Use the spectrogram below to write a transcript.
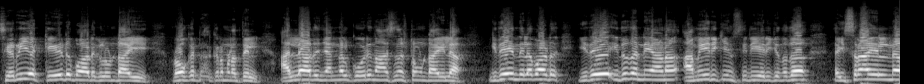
ചെറിയ കേടുപാടുകളുണ്ടായി റോക്കറ്റ് ആക്രമണത്തിൽ. അല്ലാതെ ഞങ്ങൾക്ക് ഒരു നാശനഷ്ടം ഉണ്ടായില്ല. ഇതേ നിലപാട് ഇതേ ഇത് തന്നെയാണ് അമേരിക്കയും സ്ഥിരീകരിക്കുന്നത്. ഇസ്രായേലിന്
